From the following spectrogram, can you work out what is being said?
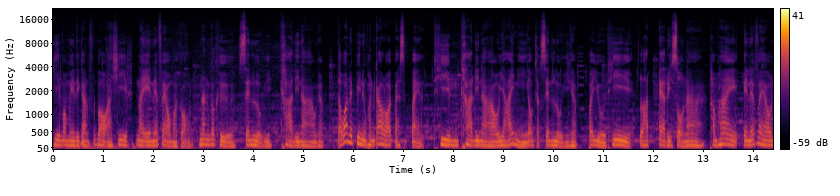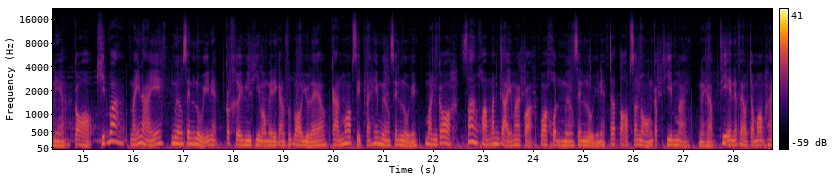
ทีมอเมริกันฟุตบอลอาชีพใน NFL มาก่อน นั่นก็คือเซนหลุยคาร์ดินาลครับแต่ว่าในปี 1988 ทีมคาร์ดินาลย้ายหนีออกจากเซนต์หลุยส์ครับ ไปอยู่ที่รัฐแอริโซนาทำให้ NFL เนี่ย ก็คิดว่าไหนๆ เมืองเซนต์หลุยส์เนี่ย ก็เคยมีทีมอเมริกันฟุตบอลอยู่แล้ว การมอบสิทธิ์ไปให้เมืองเซนต์หลุยส์มันก็สร้างความมั่นใจมากกว่า ว่าคนเมืองเซนต์หลุยส์เนี่ย จะตอบสนองกับทีมใหม่นะครับที่ NFL จะมอบให้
